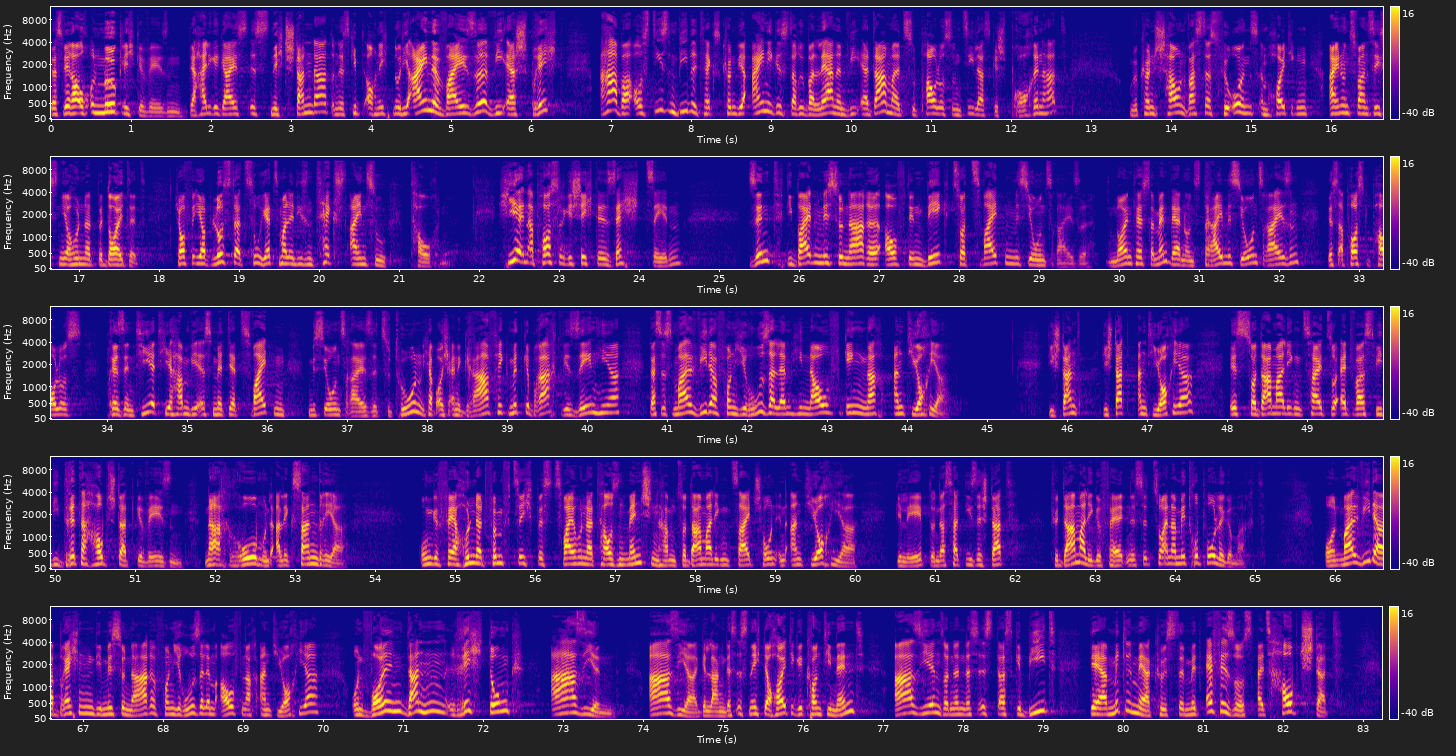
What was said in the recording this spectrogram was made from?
Das wäre auch unmöglich gewesen. Der Heilige Geist ist nicht Standard und es gibt auch nicht nur die eine Weise, wie er spricht. Aber aus diesem Bibeltext können wir einiges darüber lernen, wie er damals zu Paulus und Silas gesprochen hat. Und wir können schauen, was das für uns im heutigen 21. Jahrhundert bedeutet. Ich hoffe, ihr habt Lust dazu, jetzt mal in diesen Text einzutauchen. Hier in Apostelgeschichte 16 sind die beiden Missionare auf dem Weg zur zweiten Missionsreise. Im Neuen Testament werden uns drei Missionsreisen des Apostel Paulus präsentiert. Hier haben wir es mit der zweiten Missionsreise zu tun. Ich habe euch eine Grafik mitgebracht. Wir sehen hier, dass es mal wieder von Jerusalem hinaufging nach Antiochia. Die, Stand, die Stadt Antiochia ist zur damaligen Zeit so etwas wie die dritte Hauptstadt gewesen, nach Rom und Alexandria. Ungefähr 150 bis 200.000 Menschen haben zur damaligen Zeit schon in Antiochia gelebt und das hat diese Stadt für damalige Verhältnisse zu einer Metropole gemacht. Und mal wieder brechen die Missionare von Jerusalem auf nach Antiochia und wollen dann Richtung Asien, Asia gelangen. Das ist nicht der heutige Kontinent Asien, sondern das ist das Gebiet der Mittelmeerküste mit Ephesus als Hauptstadt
